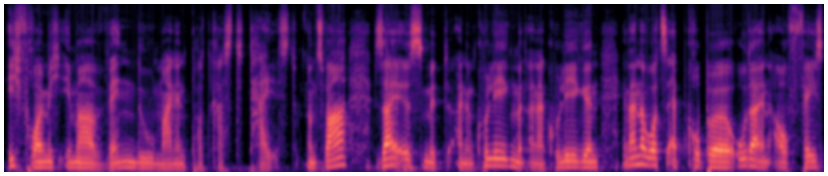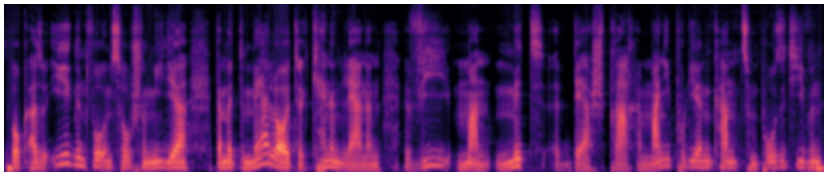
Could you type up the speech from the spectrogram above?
Ich freue mich immer, wenn du meinen Podcast teilst. Und zwar sei es mit einem Kollegen, mit einer Kollegin, in einer WhatsApp-Gruppe oder in, auf Facebook, also irgendwo im Social Media, damit mehr Leute kennenlernen, wie man mit der Sprache manipulieren kann zum Positiven,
